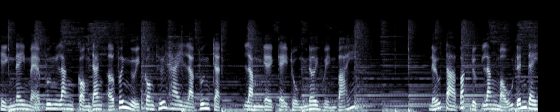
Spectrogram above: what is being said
Hiện nay mẹ Vương Lăng còn đang ở với người con thứ hai là Vương Trạch, làm nghề cày ruộng nơi huyện Bái. Nếu ta bắt được Lăng Mẫu đến đây,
